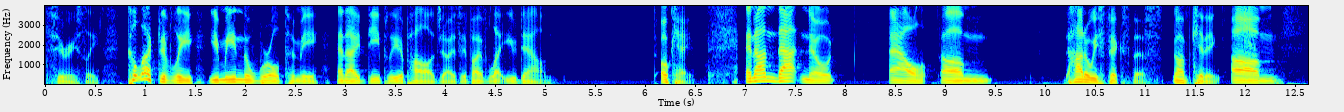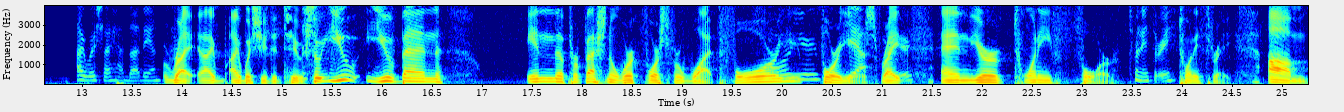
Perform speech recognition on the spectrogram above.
seriously, collectively, you mean the world to me, and I deeply apologize if I've let you down. Okay. And on that note, Al, um, how do we fix this? No, I'm kidding. Um, I wish I had that answer. Right. I, I wish you did too. So you you've been in the professional workforce for what? Four, four years. Four years, yeah, four right? Years. And you're 24. 23. 23. Um,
